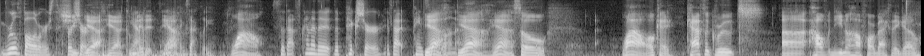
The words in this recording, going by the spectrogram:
rule followers for she, sure. Yeah yeah committed. Yeah, yeah. yeah exactly. Wow. So that's kind of the the picture if that paints yeah, it well enough. yeah yeah. So wow okay. Catholic roots uh, how do you know how far back they go?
